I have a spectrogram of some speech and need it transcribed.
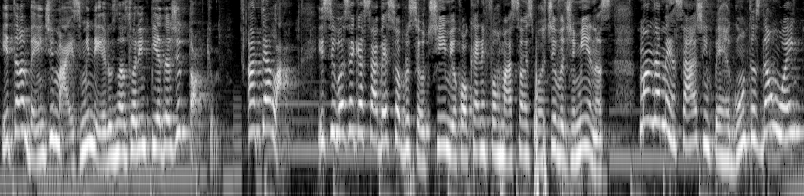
e também de mais mineiros nas Olimpíadas de Tóquio. Até lá! E se você quer saber sobre o seu time ou qualquer informação esportiva de Minas, manda mensagem, perguntas, dá um oi.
